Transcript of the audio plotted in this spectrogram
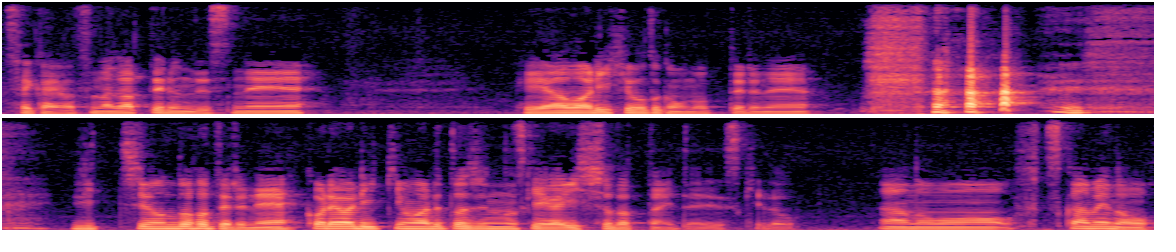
世界はつながってるんですね。部屋割り表とかも載ってるね。リッチオンドホテルね。これは力丸と淳之介が一緒だったみたいですけど。あのー、2日目の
